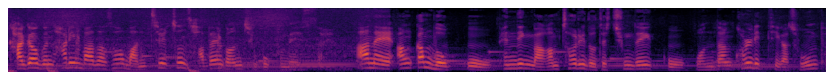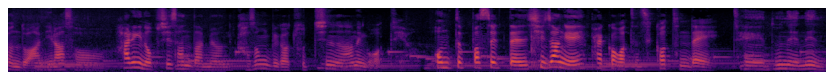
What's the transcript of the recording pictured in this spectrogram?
가격은 할인받아서 17,400원 주고 구매했어요 안에 안감도 없고 밴딩 마감 처리도 대충 돼 있고 원단 quality가 좋은 편도 아니라서 할인 없이 산다면 가성비가 좋지는 않은 것 같아요. 언뜻 봤을 땐 시장에 팔 것 같은 스커트인데 제 눈에는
